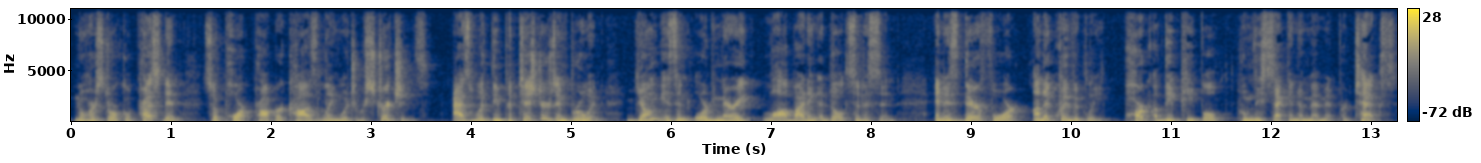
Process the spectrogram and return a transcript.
nor historical precedent support proper cause language restrictions. As with the petitioners in Bruen, Young is an ordinary, law abiding adult citizen and is therefore unequivocally part of the people whom the Second Amendment protects.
